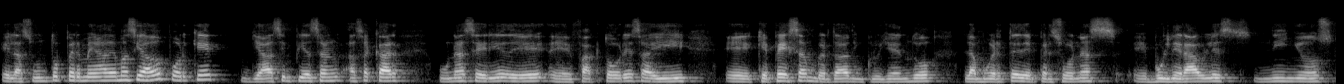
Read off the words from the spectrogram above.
el asunto permea demasiado porque ya se empiezan a sacar una serie de eh, factores ahí eh, que pesan, ¿verdad? Incluyendo la muerte de personas vulnerables, niños,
